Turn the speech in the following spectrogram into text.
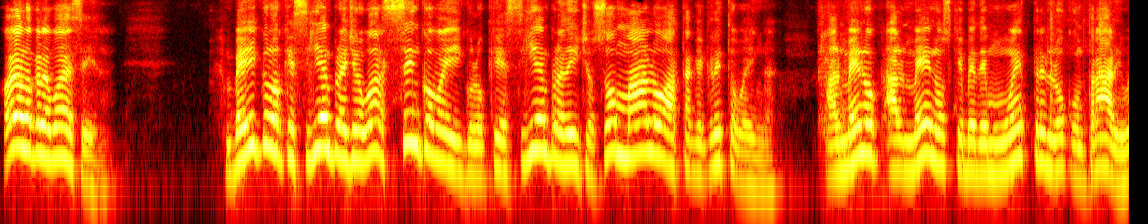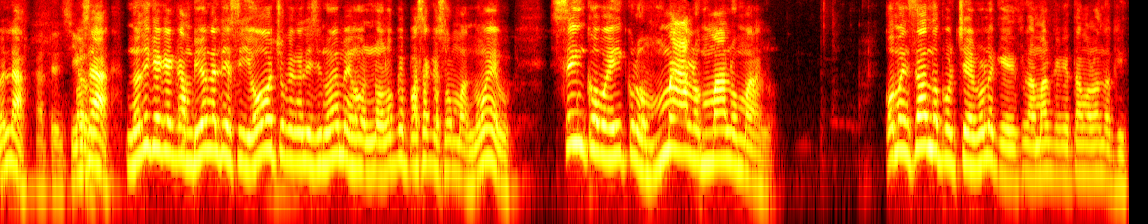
oiga lo que le voy a decir. Vehículos que siempre he dicho, le voy a dar cinco vehículos que siempre he dicho son malos hasta que Cristo venga. Al menos, al menos que me demuestren lo contrario, ¿verdad? Atención. O sea, no dije que cambió en el 18, que en el 19 mejor. No, lo que pasa es que son más nuevos. Cinco vehículos malos, malos, malos. Comenzando por Chevrolet, que es la marca que estamos hablando aquí.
